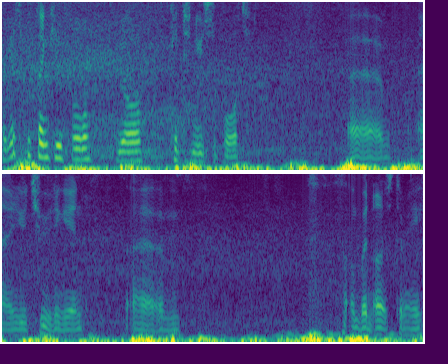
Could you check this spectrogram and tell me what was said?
I guess I could thank you for your continued support um, and you tuning in. Um, unbeknownst to me,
